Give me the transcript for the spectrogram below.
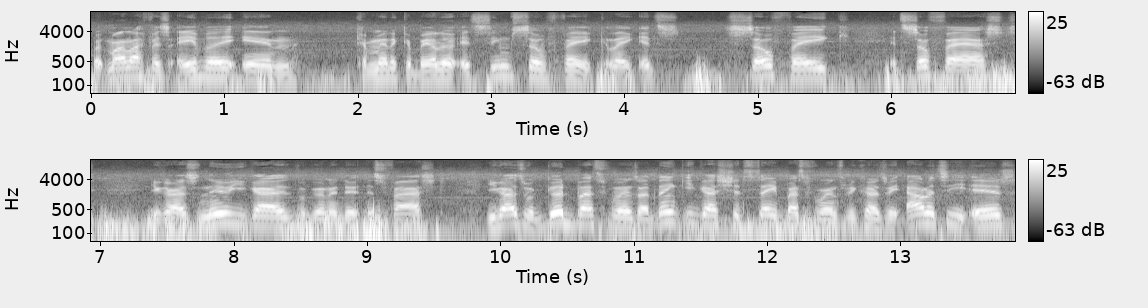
with My Life as Ava and Camila Cabello, it seems so fake. Like it's so fake. It's so fast. You guys knew you guys were gonna do it this fast. You guys were good best friends. I think you guys should stay best friends because reality is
